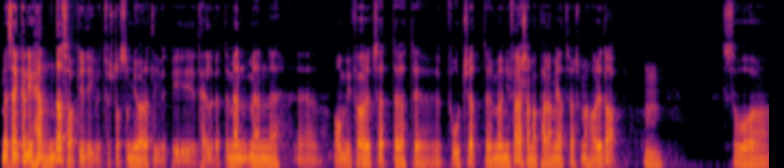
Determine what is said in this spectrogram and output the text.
Men sen kan det ju hända saker i livet förstås som gör att livet blir ett helvete. Men, men eh, om vi förutsätter att det fortsätter med ungefär samma parametrar som jag har idag. Mm. Så,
